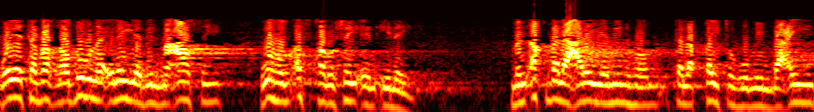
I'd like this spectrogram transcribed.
ويتبغضون إلي بالمعاصي وهم أفقر شيء إلي. من أقبل علي منهم تلقيته من بعيد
